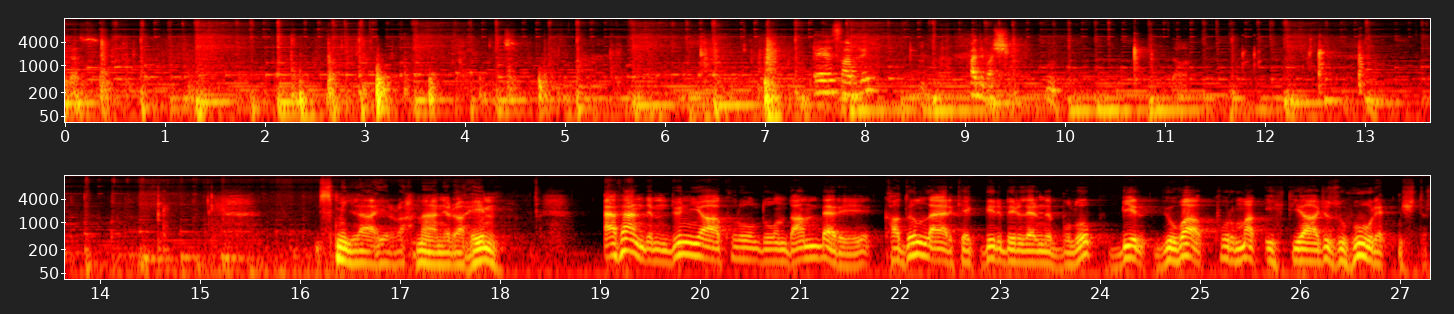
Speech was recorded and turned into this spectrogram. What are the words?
biraz. Ee Sabri? Hadi başla. Tamam. Bismillahirrahmanirrahim. Efendim dünya kurulduğundan beri kadınla erkek birbirlerini bulup bir yuva kurmak ihtiyacı zuhur etmiştir.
